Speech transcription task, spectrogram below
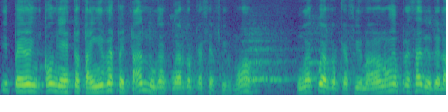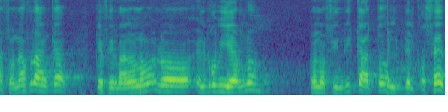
Y, pero con esto están irrespetando un acuerdo que se firmó. Un acuerdo que firmaron los empresarios de la zona franca, que firmaron el gobierno con los sindicatos del COSET.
